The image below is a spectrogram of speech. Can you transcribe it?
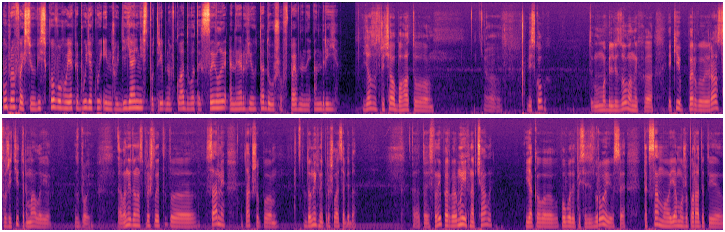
У професію військового, як і будь-яку іншу діяльність, потрібно вкладувати сили, енергію та душу, впевнений Андрій. Я зустрічав багато е, військових, мобілізованих, е, які перший раз в житті тримали зброю. Е, Вони до нас прийшли тут, е, самі, так, щоб до них не прийшла ця біда. Тобто вони ми їх навчали, як поводитися зі зброєю, все. Так само я можу порадити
